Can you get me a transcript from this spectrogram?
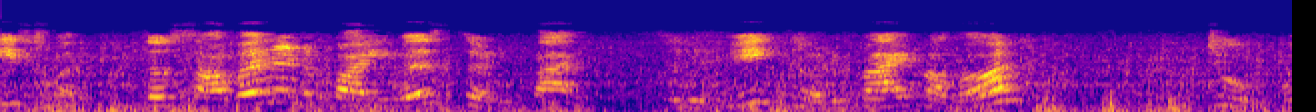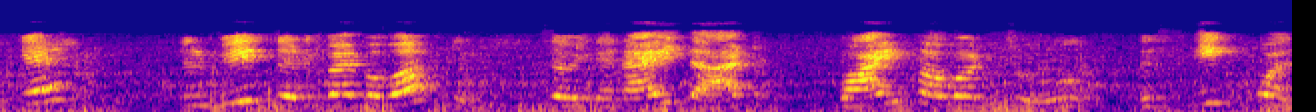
is So 7 and 5 is 35. So it will be 35 power 2. Okay? It will be 35 power 2. So we can write that y power 2 is equal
